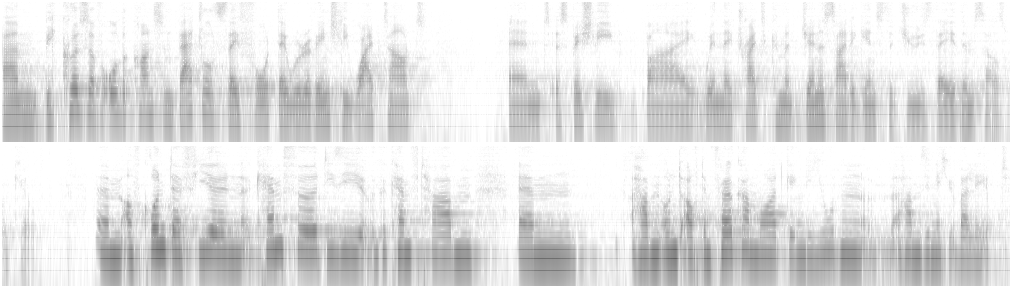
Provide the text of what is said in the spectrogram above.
Um, because of all the constant battles they fought. They were eventually wiped out, and especially by when they tried to commit genocide against the Jews, they themselves were killed. Ähm, aufgrund der vielen Kämpfe, die sie gekämpft haben, ähm, haben und auch dem Völkermord gegen die Juden haben sie nicht überlebt.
